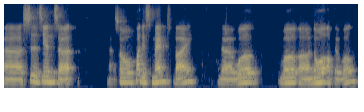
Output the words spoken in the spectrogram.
uh, Si Jian Ze. So what is meant by the world, world uh, knower of the world?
